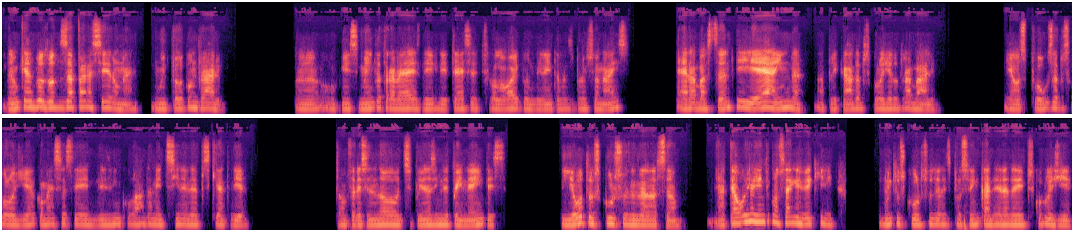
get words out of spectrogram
Não que as duas outras desapareceram, né? Muito pelo contrário. Ah, o conhecimento através de, de testes psicológicos e orientações profissionais era bastante e é ainda aplicado à psicologia do trabalho. E aos poucos a psicologia começa a se desvincular da medicina e da psiquiatria. Estão oferecendo disciplinas independentes e outros cursos de graduação. Até hoje a gente consegue ver que muitos cursos eles possuem cadeira de psicologia.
